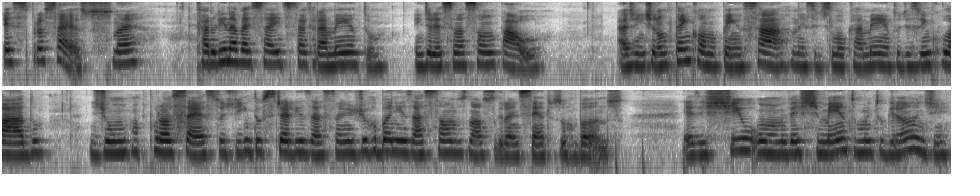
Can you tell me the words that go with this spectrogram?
esses processos, né? Carolina vai sair de Sacramento em direção a São Paulo a gente não tem como pensar nesse deslocamento desvinculado de um processo de industrialização e de urbanização dos nossos grandes centros urbanos. Existiu um investimento muito grande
